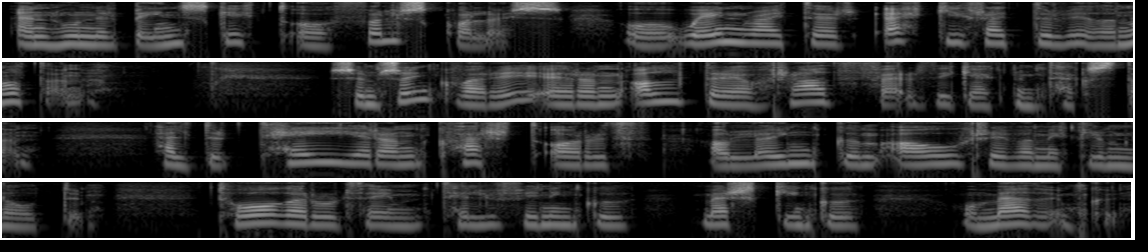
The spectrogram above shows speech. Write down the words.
en hún er beinskitt og fölskvalauðs og Wainwright er ekki hrættur við að nota hana. Sem söngvari er hann aldrei á hraðferð í gegnum tekstan, heldur tegir hann hvert orð á laungum áhrifamiklum nótum, tógar úr þeim tilfinningu, merkingu og meðumkun.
